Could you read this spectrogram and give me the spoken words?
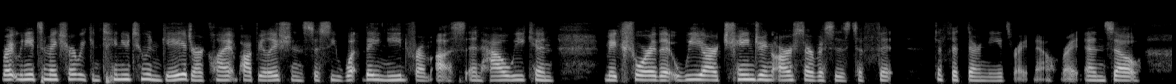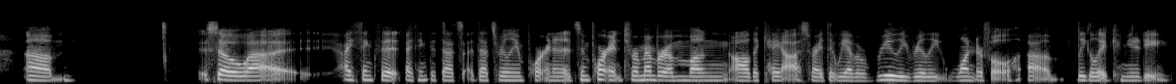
right? We need to make sure we continue to engage our client populations to see what they need from us and how we can make sure that we are changing our services to fit to fit their needs right now, right? And so, um, so uh, I think that I think that that's that's really important, and it's important to remember among all the chaos, right, that we have a really really wonderful um, legal aid community,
